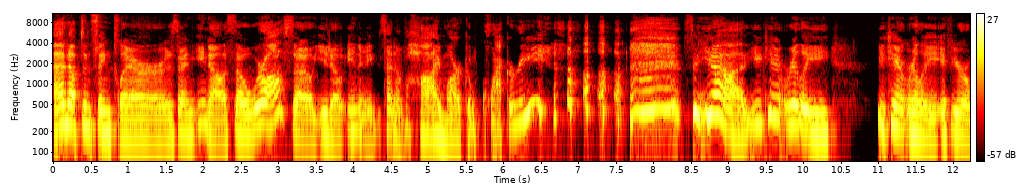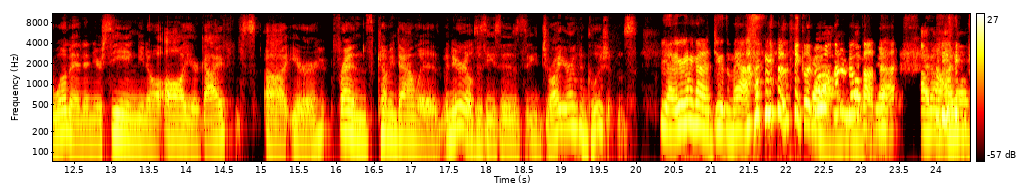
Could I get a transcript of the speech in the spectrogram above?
and Upton Sinclair's. And, you know, so we're also, you know, in a kind of high mark of quackery. so, yeah, you can't really you can't really if you're a woman and you're seeing you know all your guys uh your friends coming down with venereal diseases you draw your own conclusions yeah, you're gonna gotta do the math. I'm gonna think like, yeah, oh, I don't know like, about yeah, that. I don't, I don't,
